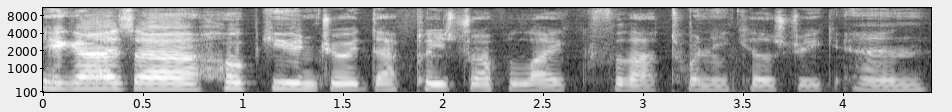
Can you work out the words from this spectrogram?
Yeah guys, uh hope you enjoyed that. Please drop a like for that 20 kill streak and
